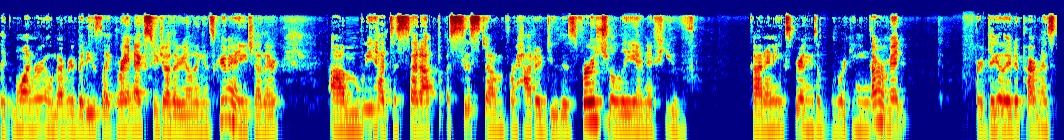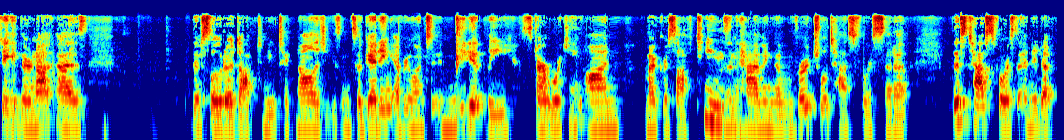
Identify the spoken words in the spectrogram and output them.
like one room, everybody's like right next to each other, yelling and screaming at each other. Um, we had to set up a system for how to do this virtually. And if you've got any experience of working in government, particularly Department of State, they're not as they're slow to adopt new technologies. And so getting everyone to immediately start working on Microsoft Teams and having a virtual task force set up this task force ended up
